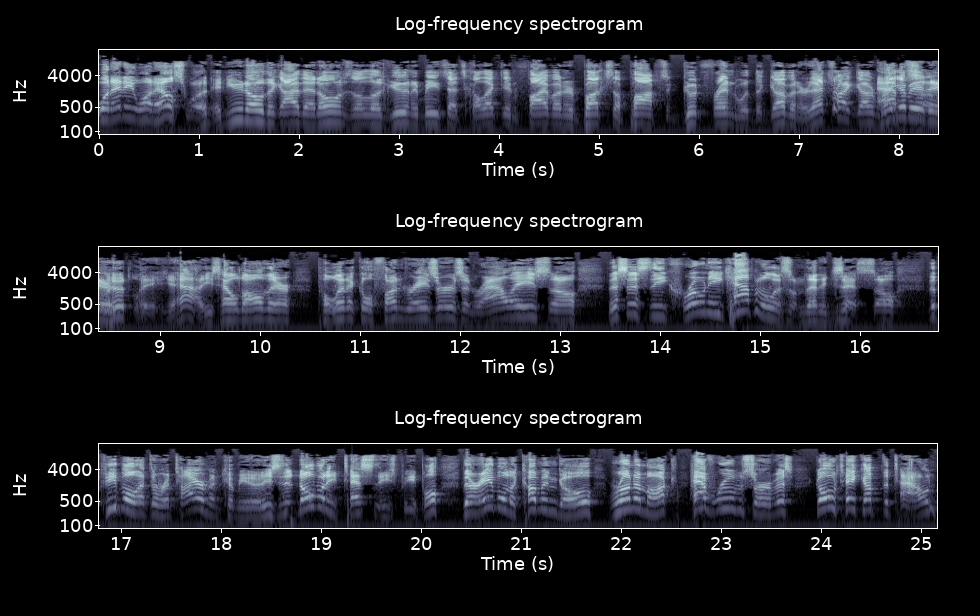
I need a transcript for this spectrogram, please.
what anyone else would. And you know the guy that owns the Laguna Beach that's collecting five hundred bucks a pop's a good friend with the governor. That's right, governor. Bring him in here. Absolutely, yeah. He's held all their political fundraisers and rallies. So this is the crony capitalism that exists. So the people at the retirement communities, that nobody tests these people. They're able to come and go, run amok, have room service, go take up the town.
